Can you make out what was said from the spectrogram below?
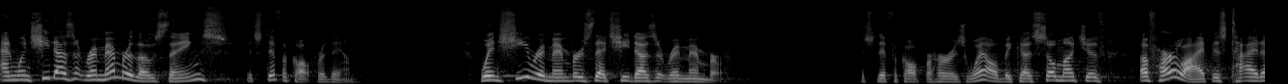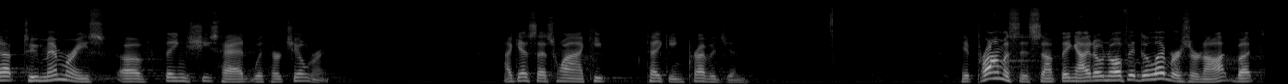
And when she doesn't remember those things, it's difficult for them. when she remembers that she doesn't remember. It's difficult for her as well because so much of, of her life is tied up to memories of things she's had with her children. I guess that's why I keep taking Prevagen. It promises something. I don't know if it delivers or not, but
